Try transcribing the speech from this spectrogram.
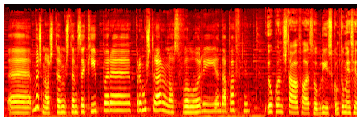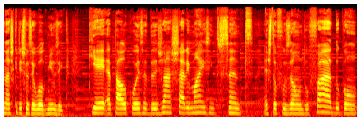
Uh, mas nós estamos, estamos aqui para, para mostrar o nosso valor e andar para a frente. Eu, quando estava a falar sobre isso, como tu mencionaste, querias fazer world music, que é a tal coisa de já acharem mais interessante esta fusão do fado com,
